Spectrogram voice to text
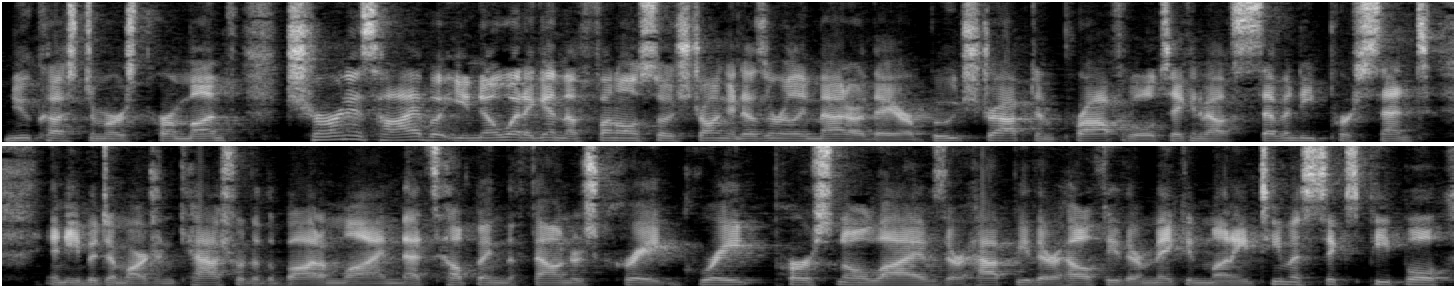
new customers per month. Churn is high, but you know what? Again, the funnel is so strong, it doesn't really matter. They are bootstrapped and profitable, taking about 70% in EBITDA margin, cash flow to the bottom line. That's helping the founders create great personal lives. They're happy, they're healthy, they're making money. Team of six people,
